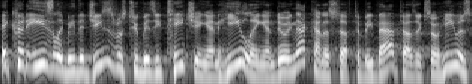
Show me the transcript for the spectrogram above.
It could easily be that Jesus was too busy teaching and healing and doing that kind of stuff to be baptizing. So he was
